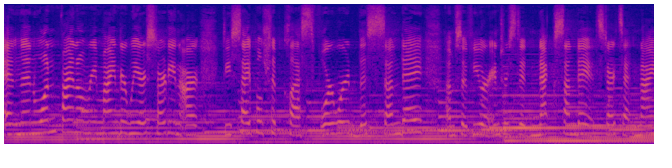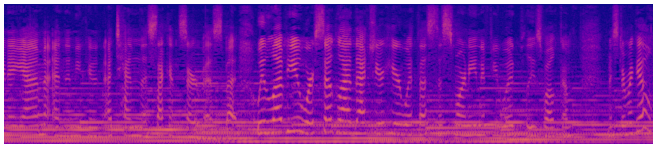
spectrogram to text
And then one final reminder, we are starting our discipleship class forward this Sunday. Um, so if you are interested, next Sunday it starts at 9 a.m. and then you can attend the second service. But we love you. We're so glad that you're here with us this morning. If you would, please welcome Mr. McGill.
